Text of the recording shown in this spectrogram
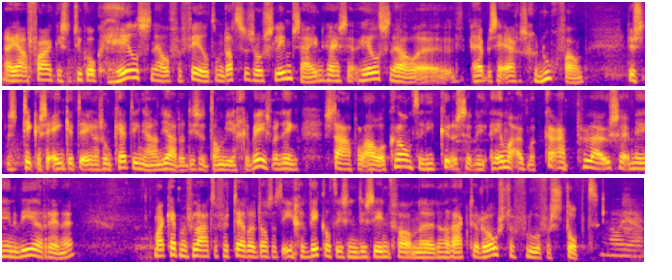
nou ja, een vark is natuurlijk ook heel snel verveeld. Omdat ze zo slim zijn, zijn ze heel snel, uh, hebben ze ergens genoeg van. Dus tikken ze één keer tegen zo'n ketting aan, ja, dat is het dan weer geweest. Maar dan denk ik, stapel oude kranten, die kunnen ze helemaal uit elkaar pluizen en mee heen en weer rennen. Maar ik heb me laten vertellen dat het ingewikkeld is in de zin van... Uh, dan raakt de roostervloer verstopt. Oh, ja.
